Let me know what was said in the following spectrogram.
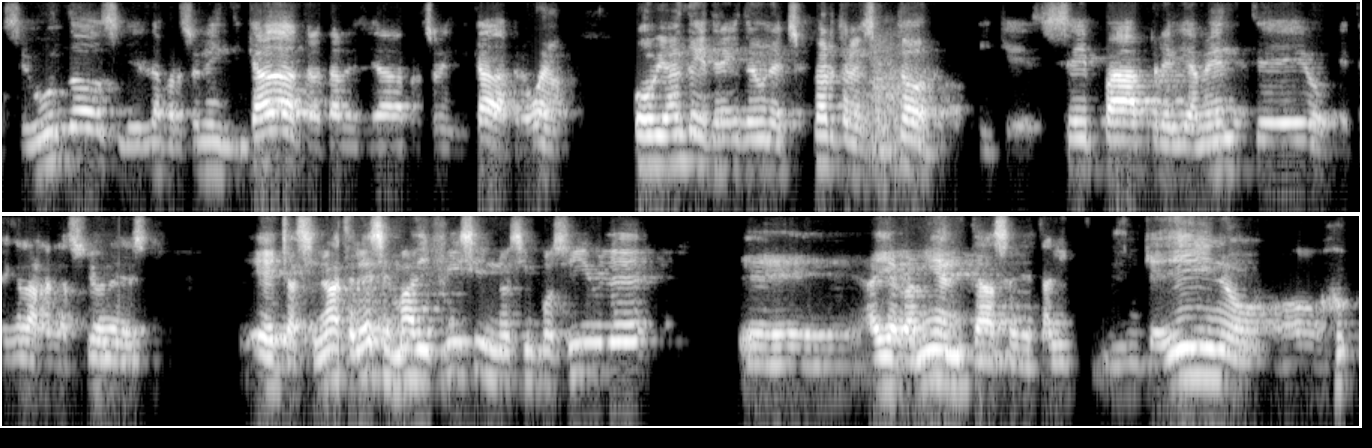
Segundo, si es la persona indicada, tratar de llegar a la persona indicada. Pero bueno, obviamente que tenés que tener un experto en el sector y que sepa previamente o que tenga las relaciones hechas. Si no las tenés es más difícil, no es imposible. Eh, hay herramientas, en LinkedIn o,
